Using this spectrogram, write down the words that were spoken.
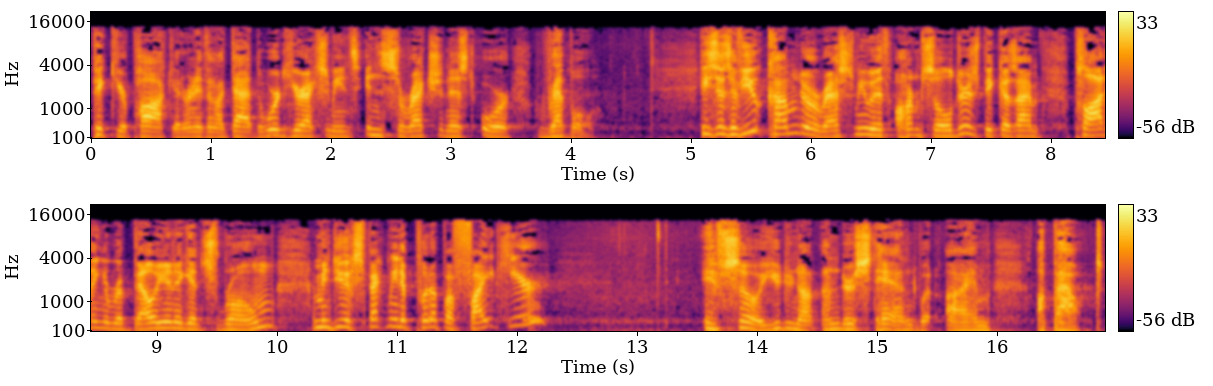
pick your pocket or anything like that. The word here actually means insurrectionist or rebel. He says, Have you come to arrest me with armed soldiers because I'm plotting a rebellion against Rome? I mean, do you expect me to put up a fight here? If so, you do not understand what I'm about.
